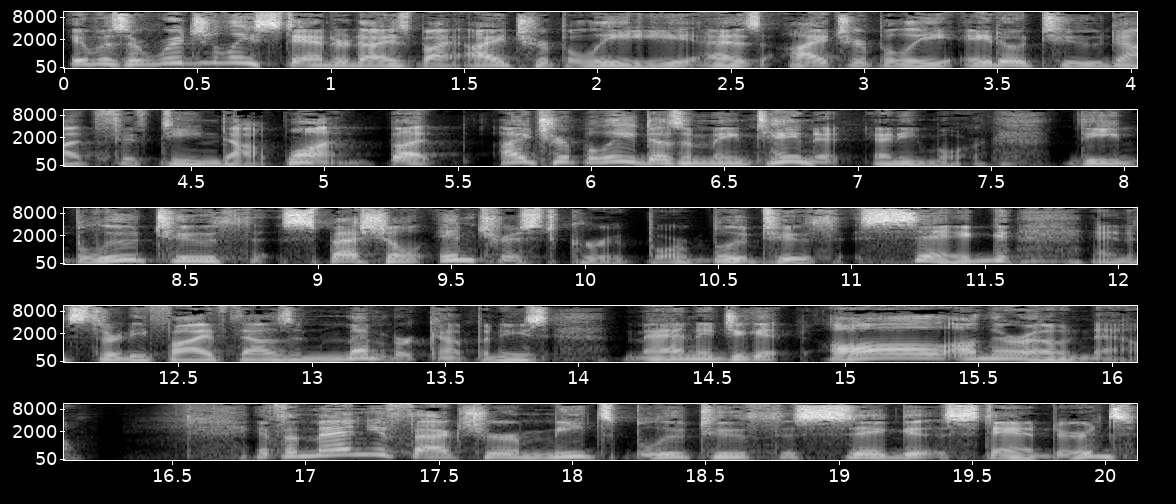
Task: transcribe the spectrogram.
It was originally standardized by IEEE as IEEE 802.15.1, but IEEE doesn't maintain it anymore. The Bluetooth Special Interest Group, or Bluetooth SIG, and its 35,000 member companies managing it all on their own now. If a manufacturer meets Bluetooth SIG standards,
